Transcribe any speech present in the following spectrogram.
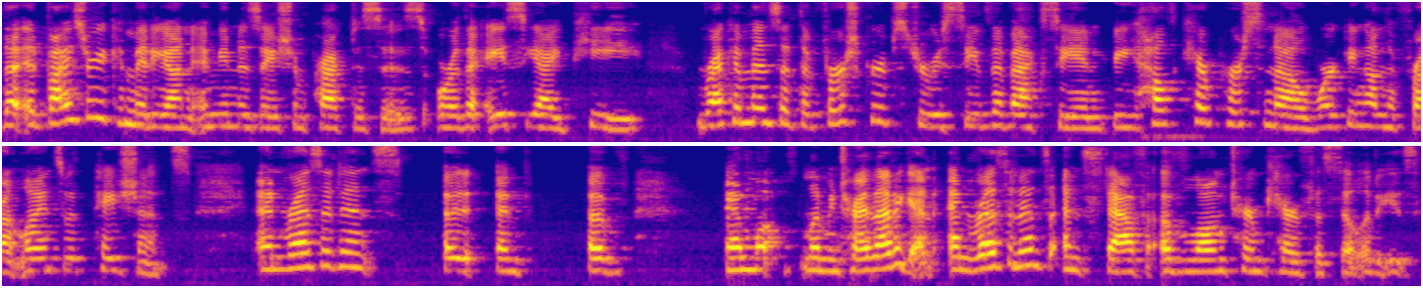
The Advisory Committee on Immunization Practices, or the ACIP, recommends that the first groups to receive the vaccine be healthcare personnel working on the front lines with patients and residents uh, of and let me try that again and residents and staff of long-term care facilities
